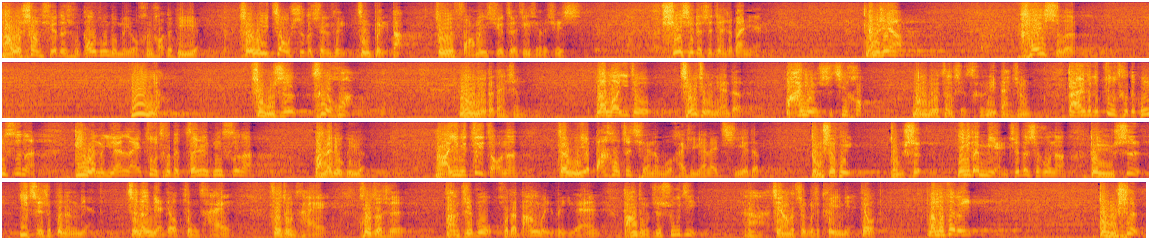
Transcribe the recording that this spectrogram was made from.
啊，我上学的时候，高中都没有很好的毕业，所以我以教师的身份进北大，作为访问学者进行了学习。学习的时间是半年。那么这样，开始了酝酿、组织、策划蒙牛的诞生。那么一九九九年的。八月十七号，蒙牛正式成立诞生。当然，这个注册的公司呢，比我们原来注册的责任公司呢，晚了六个月。啊，因为最早呢，在五月八号之前呢，我还是原来企业的董事会董事。因为在免职的时候呢，董事一直是不能免的，只能免掉总裁、副总裁，或者是党支部或者党委委员、党总支书记。啊，这样的职务是可以免掉的。那么作为董事，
